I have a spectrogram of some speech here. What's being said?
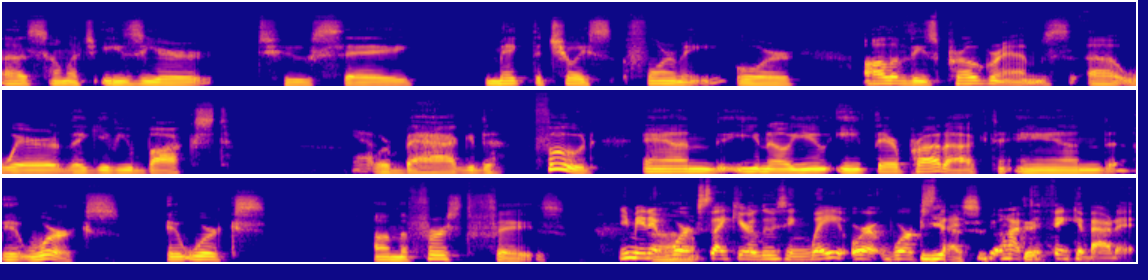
uh, so much easier to say make the choice for me or all of these programs uh, where they give you boxed yep. or bagged food and you know you eat their product and it works. It works on the first phase. You mean it uh, works like you're losing weight or it works yes. you don't have it, to think about it?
